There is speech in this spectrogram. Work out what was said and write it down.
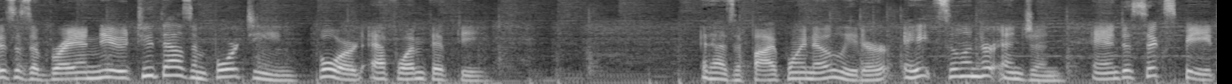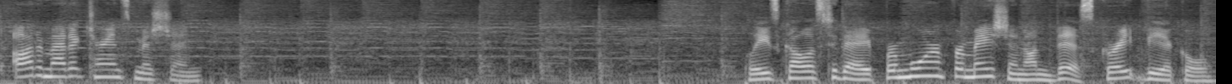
This is a brand new 2014 Ford F-150. It has a 5.0-liter, eight-cylinder engine and a six-speed automatic transmission. Please call us today for more information on this great vehicle.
